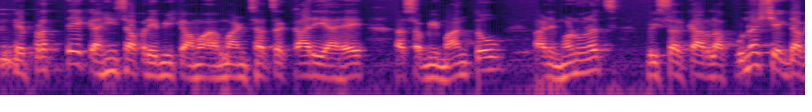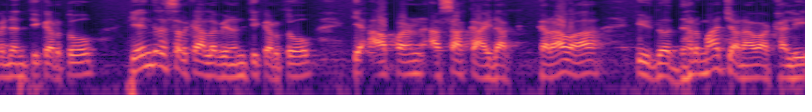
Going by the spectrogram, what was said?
हे प्रत्येक अहिंसाप्रेमी कामा माणसाचं कार्य आहे असं मी मानतो. आणि म्हणूनच मी सरकारला पुनश्च एकदा विनंती करतो केंद्र सरकारला विनंती करतो की आपण असा कायदा करावा की जो धर्माच्या नावाखाली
